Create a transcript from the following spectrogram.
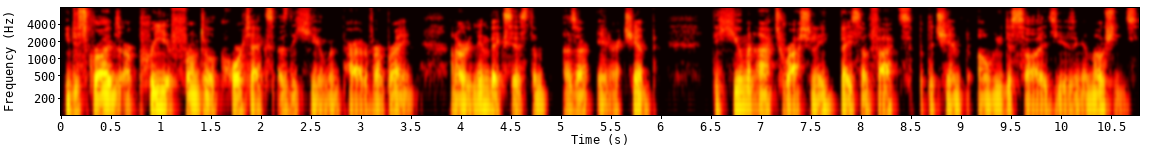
He describes our prefrontal cortex as the human part of our brain and our limbic system as our inner chimp. The human acts rationally based on facts, but the chimp only decides using emotions.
